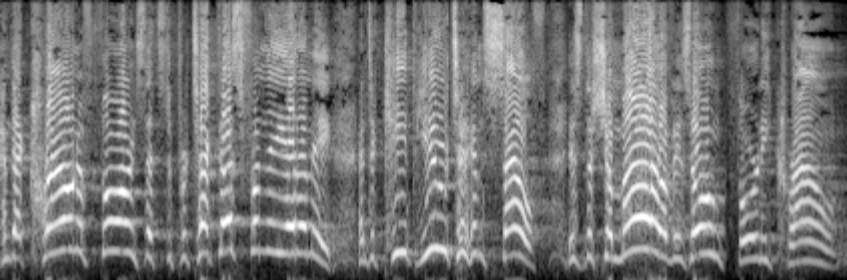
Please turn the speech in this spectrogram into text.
And that crown of thorns that's to protect us from the enemy and to keep you to himself is the shamar of his own thorny crown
